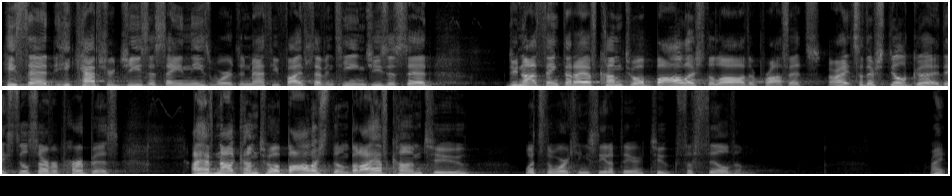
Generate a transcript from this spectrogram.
he said, he captured Jesus saying these words in Matthew 5 17. Jesus said, do not think that I have come to abolish the law of the prophets. All right, so they're still good, they still serve a purpose. I have not come to abolish them, but I have come to, what's the word? Can you see it up there? To fulfill them. Right?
